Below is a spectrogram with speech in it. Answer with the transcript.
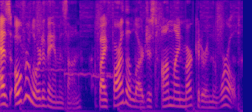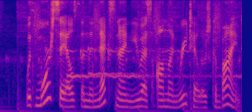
As overlord of Amazon, by far the largest online marketer in the world, with more sales than the next nine US online retailers combined,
